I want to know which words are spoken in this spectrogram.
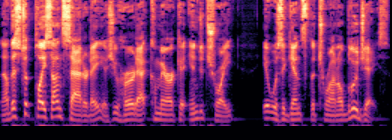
Now this took place on Saturday, as you heard, at Comerica in Detroit. It was against the Toronto Blue Jays.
